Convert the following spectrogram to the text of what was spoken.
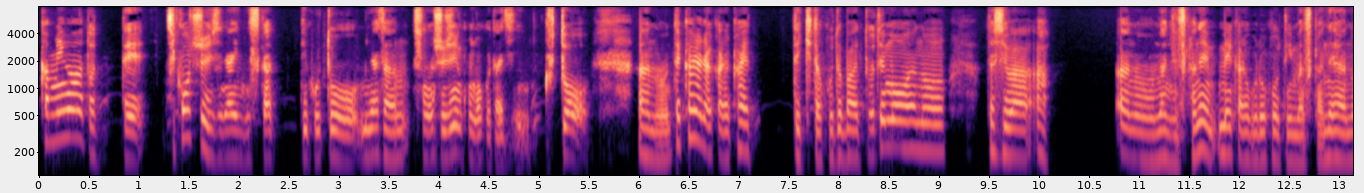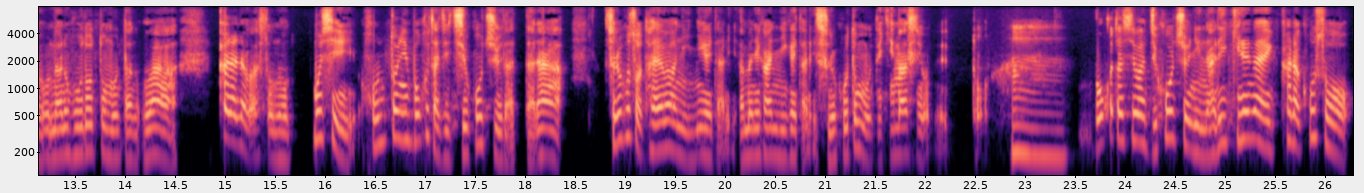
カミングアウトって自己中じゃないんですかっていうことを皆さん、その主人公の子たちに聞くと、あの、で、彼らから帰ってきた言葉はとてもあの、私は、あ、あの、何ですかね、目から鱗と言いますかね、あの、なるほどと思ったのは、彼らはその、もし本当に僕たち自己中だったら、それこそ台湾に逃げたり、アメリカに逃げたりすることもできますよね、と。うん、僕たちは自己中になりきれないからこそ、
